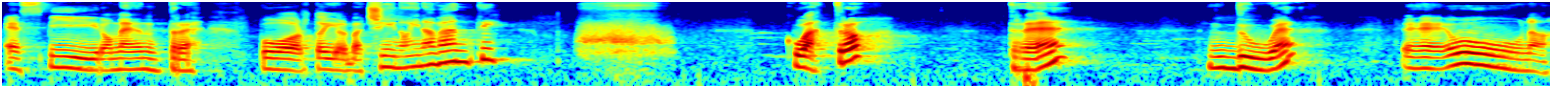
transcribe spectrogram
Espiro mentre porto io il bacino in avanti. Quattro, tre, due e uno.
